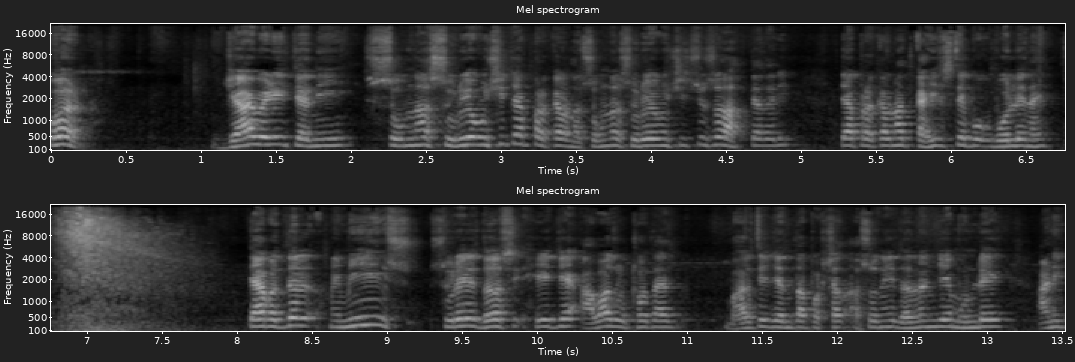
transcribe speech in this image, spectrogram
पण ज्यावेळी त्यांनी सोमनाथ सूर्यवंशीच्या प्रकरणात सोमनाथ सूर्यवंशीची सुद्धा हत्या झाली त्या प्रकरणात काहीच ते बो बोलले नाही. त्याबद्दल मी सुरेश धस हे जे आवाज उठवत आहेत भारतीय जनता पक्षात असूनही धनंजय मुंडे आणि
